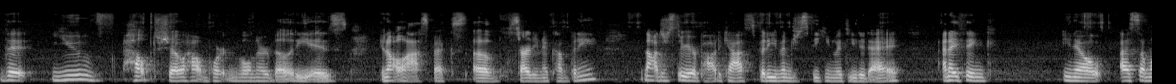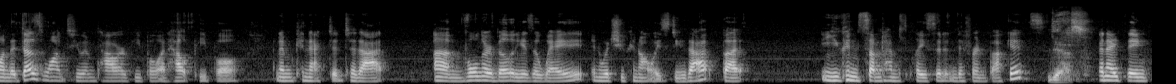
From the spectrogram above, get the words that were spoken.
that you've helped show how important vulnerability is in all aspects of starting a company, not just through your podcast, but even just speaking with you today. And I think, you know, as someone that does want to empower people and help people, and I'm connected to that, um, vulnerability is a way in which you can always do that, but you can sometimes place it in different buckets. Yes. And I think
